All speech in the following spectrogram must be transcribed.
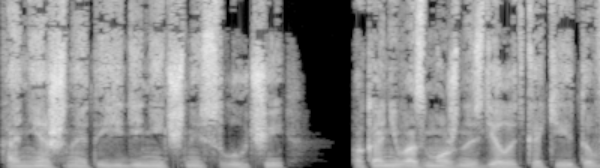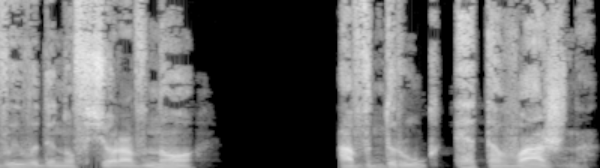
Конечно, это единичный случай, пока невозможно сделать какие-то выводы, но все равно. А вдруг это важно?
